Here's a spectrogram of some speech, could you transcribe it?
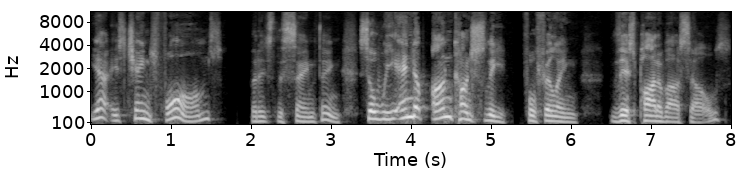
Yeah, it's changed forms, but it's the same thing. So we end up unconsciously fulfilling this part of ourselves.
